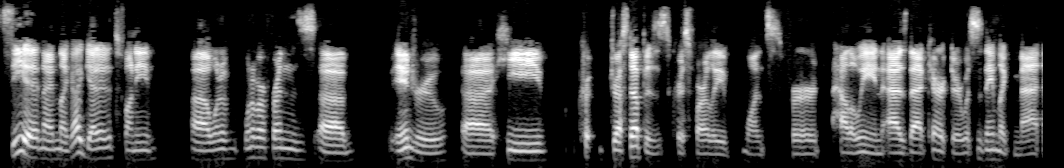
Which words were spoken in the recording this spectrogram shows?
see it and I'm like I get it. It's funny uh, one of one of our friends, uh, Andrew, uh, he cr- dressed up as Chris Farley once for Halloween as that character. What's his name? Like Matt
